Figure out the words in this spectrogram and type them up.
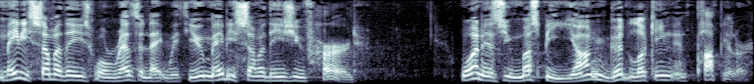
Maybe some of these will resonate with you. Maybe some of these you've heard. One is you must be young, good looking, and popular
